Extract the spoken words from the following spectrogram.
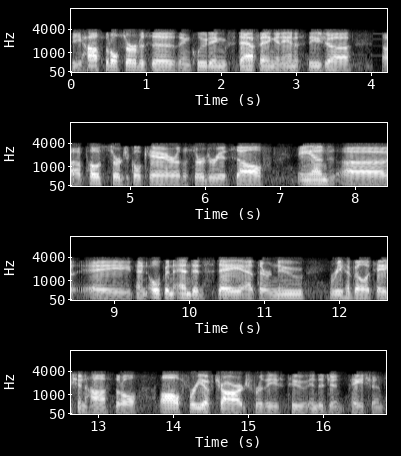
the hospital services, including staffing and anesthesia, uh, post-surgical care, the surgery itself, and uh, a an open-ended stay at their new rehabilitation hospital, all free of charge for these two indigent patients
